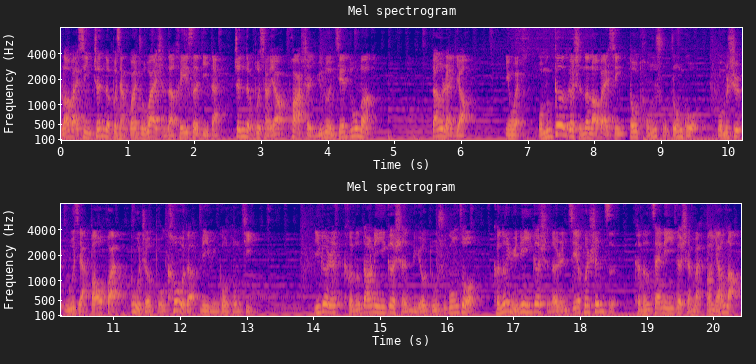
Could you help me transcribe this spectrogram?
老百姓真的不想关注外省的黑色地带，真的不想要跨省舆论监督吗？当然要，因为我们各个省的老百姓都同属中国，我们是如假包换、不折不扣的命运共同体。一个人可能到另一个省旅游、读书、工作，可能与另一个省的人结婚生子，可能在另一个省买房养老。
